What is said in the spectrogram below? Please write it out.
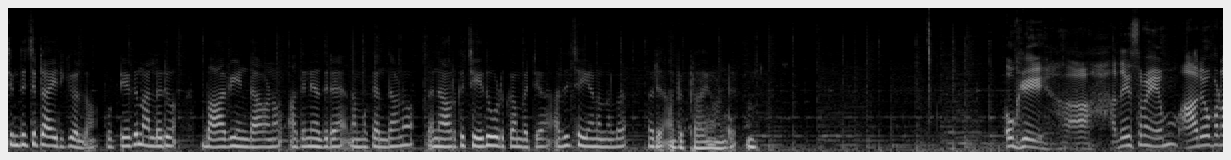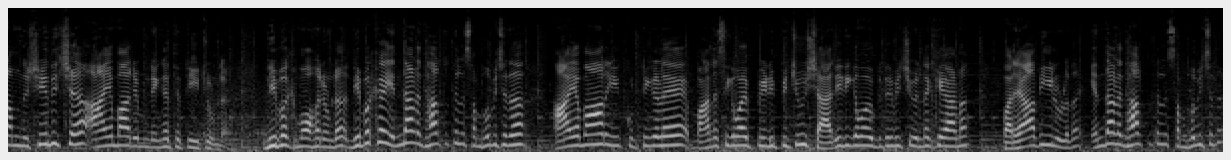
ചിന്തിച്ചിട്ടായിരിക്കുമല്ലോ. കുട്ടികൾക്ക് നല്ലൊരു ഭാവി ഉണ്ടാവണം. അതിനെതിരെ നമുക്ക് എന്താണോ പിന്നെ അവർക്ക് ചെയ്തു കൊടുക്കാൻ പറ്റുക അത് ചെയ്യണം എന്നുള്ള ഒരു അഭിപ്രായമുണ്ട്. ഓക്കെ അതേസമയം ആരോപണം നിഷേധിച്ച് ആയമാരും രംഗത്തെത്തിയിട്ടുണ്ട്. ദീപക് മോഹനുണ്ട്. ദീപക് എന്താണ് യഥാർത്ഥത്തിൽ സംഭവിച്ചത്? ആയമാർ ഈ കുട്ടികളെ മാനസികമായി പീഡിപ്പിച്ചു ശാരീരികമായി ഉപദ്രവിച്ചു എന്നൊക്കെയാണ് പരാതിയിലുള്ളത്. എന്താണ് യഥാർത്ഥത്തിൽ സംഭവിച്ചത്?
